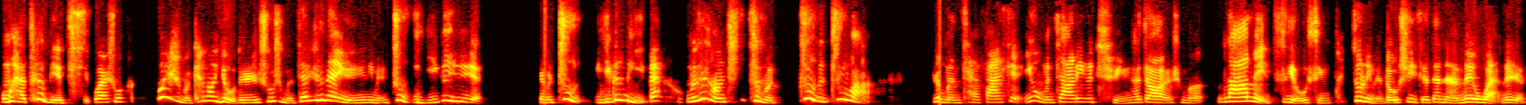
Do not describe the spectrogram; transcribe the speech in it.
我们还特别奇怪，说为什么看到有的人说什么在热带雨林里面住一个月，什么住一个礼拜？我们在想怎么住得住啊？我们才发现，因为我们加了一个群，它叫什么拉美自由行，就里面都是一些在南美玩的人。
